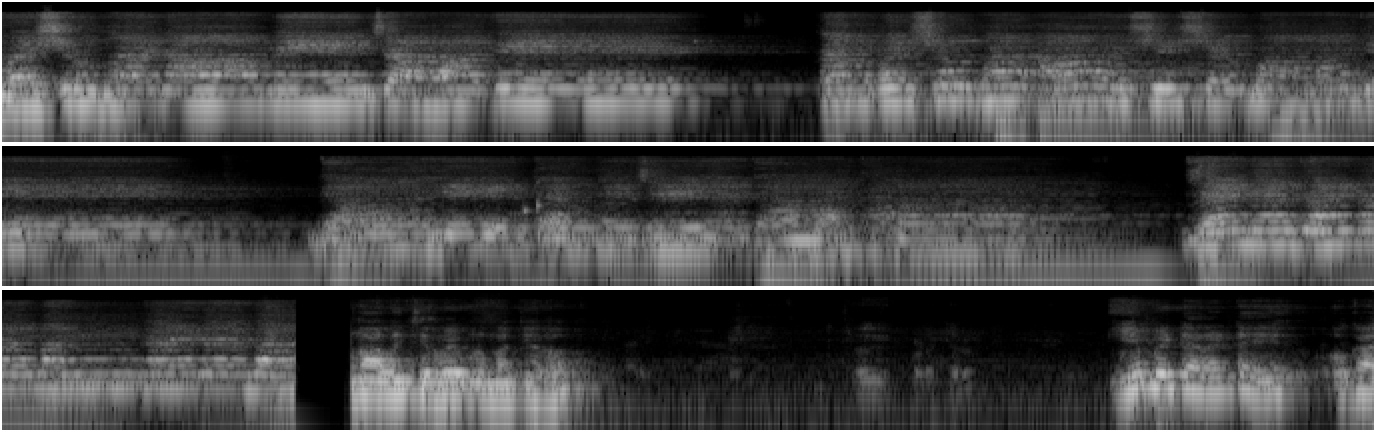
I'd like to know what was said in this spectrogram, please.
तव शुभ नामे जागे तव शुभ आशीष मागे गाहे तव जय गाथा जन गण मंगल నాలుగు నుంచి ఇరవై మూడు మధ్యలో ఏం పెట్టారంటే ఒక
